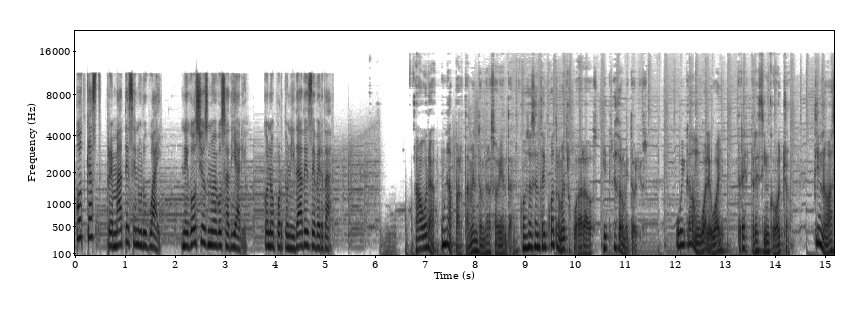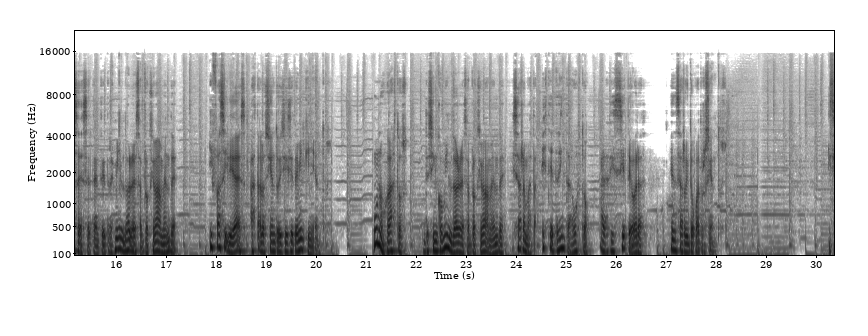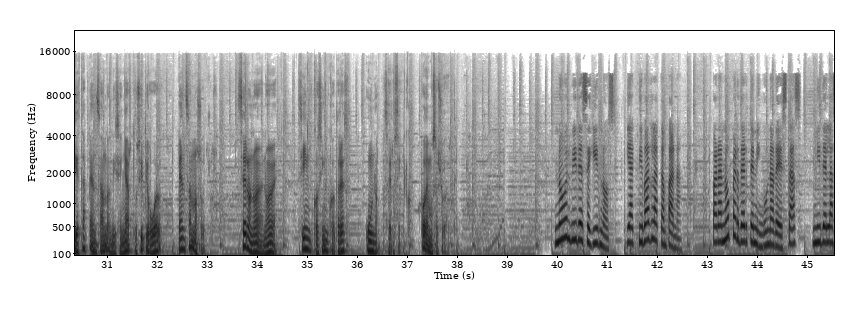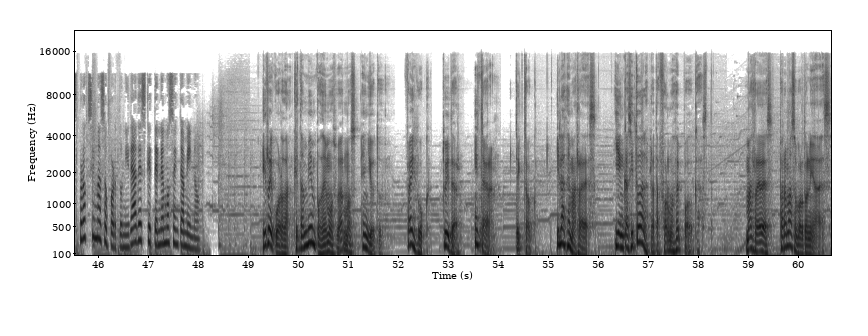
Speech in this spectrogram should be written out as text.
Podcast Remates en Uruguay. Negocios nuevos a diario, con oportunidades de verdad. Ahora, un apartamento en Verso Oriental con 64 metros cuadrados y 3 dormitorios, ubicado en Gualeguay 3358, tiene una base de 73 mil dólares aproximadamente y facilidades hasta los 117.500. Unos gastos de 5 mil dólares aproximadamente y se remata este 30 de agosto a las 17 horas en Cerrito 400. Y si estás pensando en diseñar tu sitio web, piensa en nosotros. 099 553 105. Podemos ayudarte. No olvides seguirnos y activar la campana para no perderte ninguna de estas, ni de las próximas oportunidades que tenemos en camino. Y recuerda que también podemos vernos en YouTube, Facebook, Twitter, Instagram, TikTok y las demás redes, y en casi todas las plataformas de podcast. Más redes para más oportunidades.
